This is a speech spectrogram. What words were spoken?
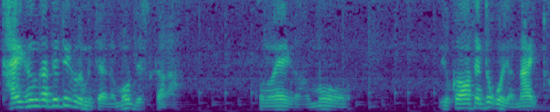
大群が出てくるみたいなもんですから、この映画はもう、横浜線どころじゃないと。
